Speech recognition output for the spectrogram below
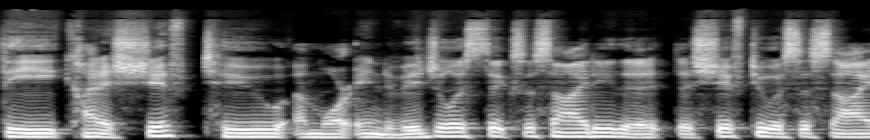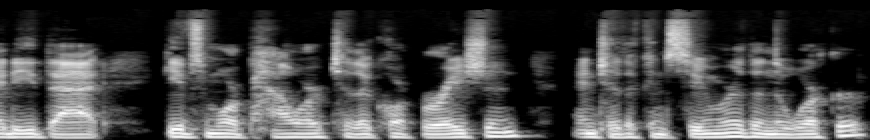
the kind of shift to a more individualistic society, the, the shift to a society that gives more power to the corporation and to the consumer than the worker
